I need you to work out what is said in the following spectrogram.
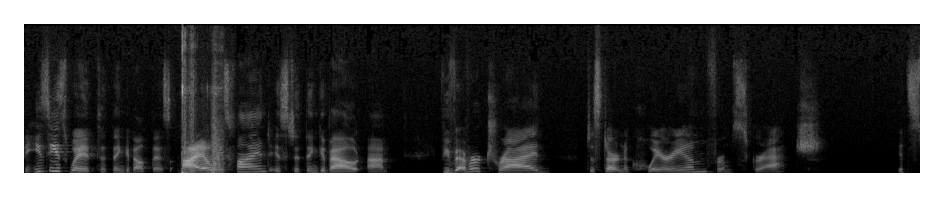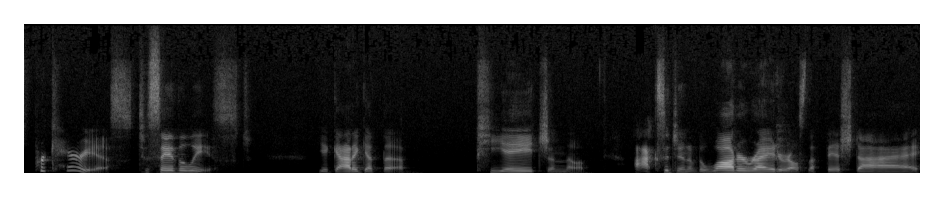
The easiest way to think about this, I always find, is to think about um, if you've ever tried to start an aquarium from scratch, it's precarious, to say the least. You gotta get the pH and the oxygen of the water right, or else the fish die,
